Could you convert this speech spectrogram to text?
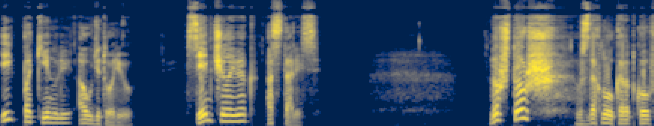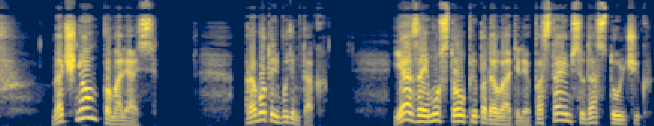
и покинули аудиторию. Семь человек остались. «Ну что ж», — вздохнул Коротков, — «начнем, помолясь. Работать будем так. Я займу стол преподавателя, поставим сюда стульчик».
